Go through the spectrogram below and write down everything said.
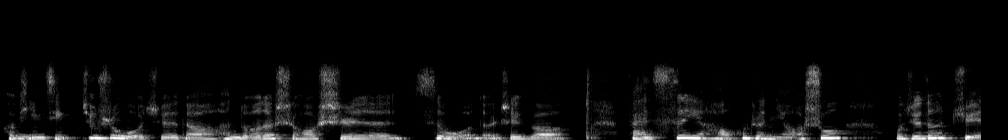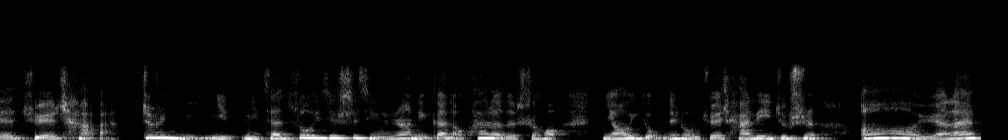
和平静，就是我觉得很多的时候是自我的这个反思也好，或者你要说，我觉得觉觉察吧，就是你你你在做一些事情让你感到快乐的时候，你要有那种觉察力，就是哦，原来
